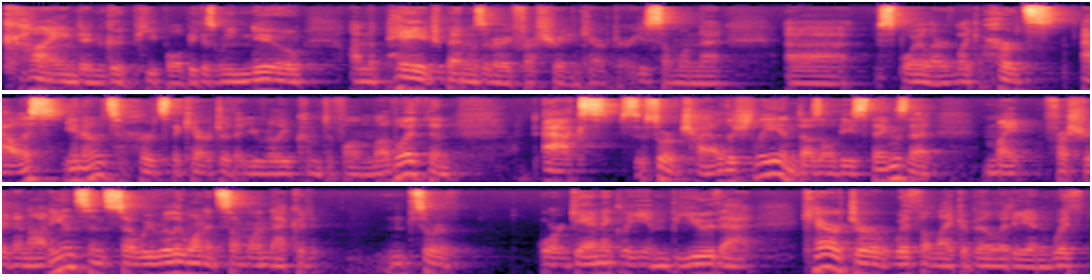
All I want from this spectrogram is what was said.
kind and good people because we knew on the page Ben was a very frustrating character. He's someone that, uh, spoiler, like hurts Alice. You know, it hurts the character that you really come to fall in love with and acts sort of childishly and does all these things that might frustrate an audience. And so we really wanted someone that could sort of organically imbue that character with a likability and with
